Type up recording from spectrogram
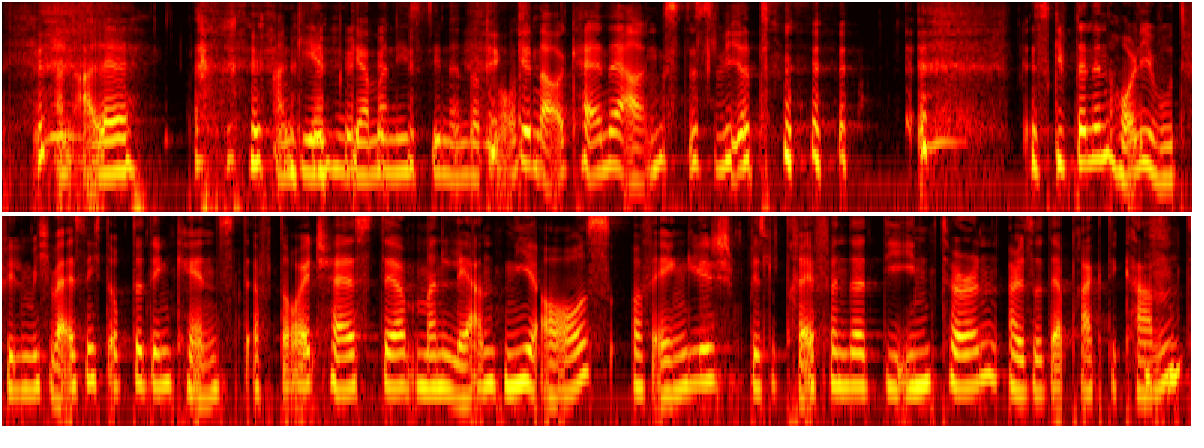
An alle angehenden Germanistinnen da draußen. Genau, keine Angst, es wird. Es gibt einen Hollywood-Film, ich weiß nicht, ob du den kennst. Auf Deutsch heißt der Man lernt nie aus. Auf Englisch ein bisschen treffender Die Intern, also der Praktikant.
